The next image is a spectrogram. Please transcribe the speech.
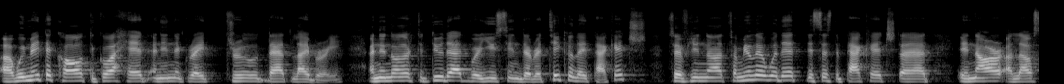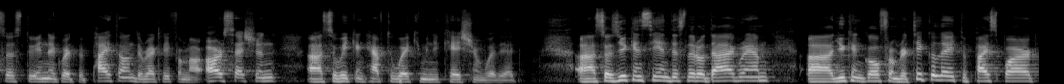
uh, we made the call to go ahead and integrate through that library. And in order to do that, we're using the Reticulate package. So if you're not familiar with it, this is the package that in R allows us to integrate with Python directly from our R session uh, so we can have two-way communication with it. Uh, so as you can see in this little diagram, uh, you can go from Reticulate to PySpark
